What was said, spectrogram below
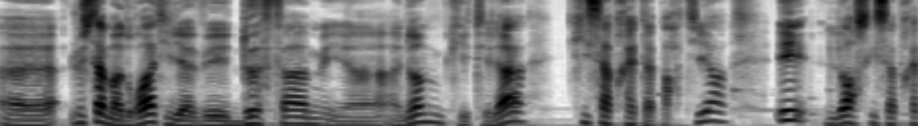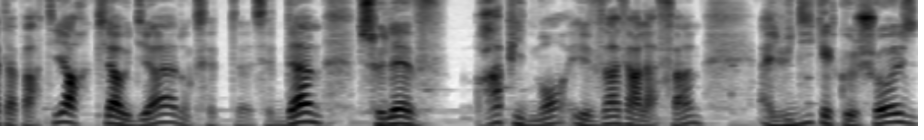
euh, juste à ma droite, il y avait deux femmes et un, homme qui étaient là, qui s'apprêtent à partir. Et lorsqu'ils s'apprêtent à partir, Claudia, donc cette, cette dame, se lève rapidement et va vers la femme. Elle lui dit quelque chose.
